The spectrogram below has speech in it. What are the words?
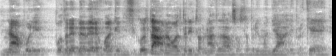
Napoli potrebbe avere qualche difficoltà una volta ritornata dalla sosta per i mondiali, perché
